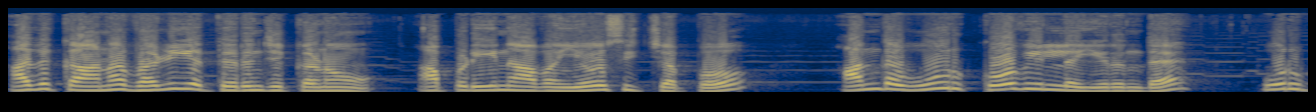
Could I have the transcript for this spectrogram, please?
அதுக்கான வழிய தெரிஞ்சுக்கணும் அப்படின்னு அவன் யோசிச்சப்போ அந்த ஊர் கோவில்ல இருந்த ஒரு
